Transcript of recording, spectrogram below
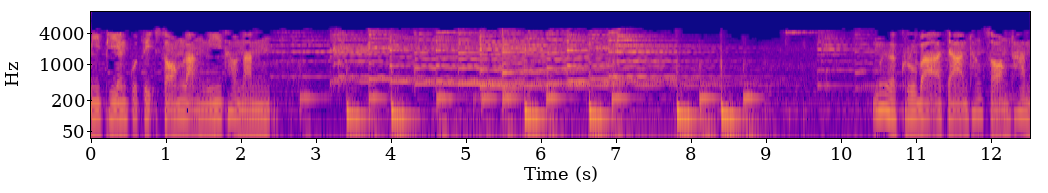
มีเพียงกุฏิสองหลังนี้เท่านั้น มื่อครูบาอาจารย์ทั้งสองท่าน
